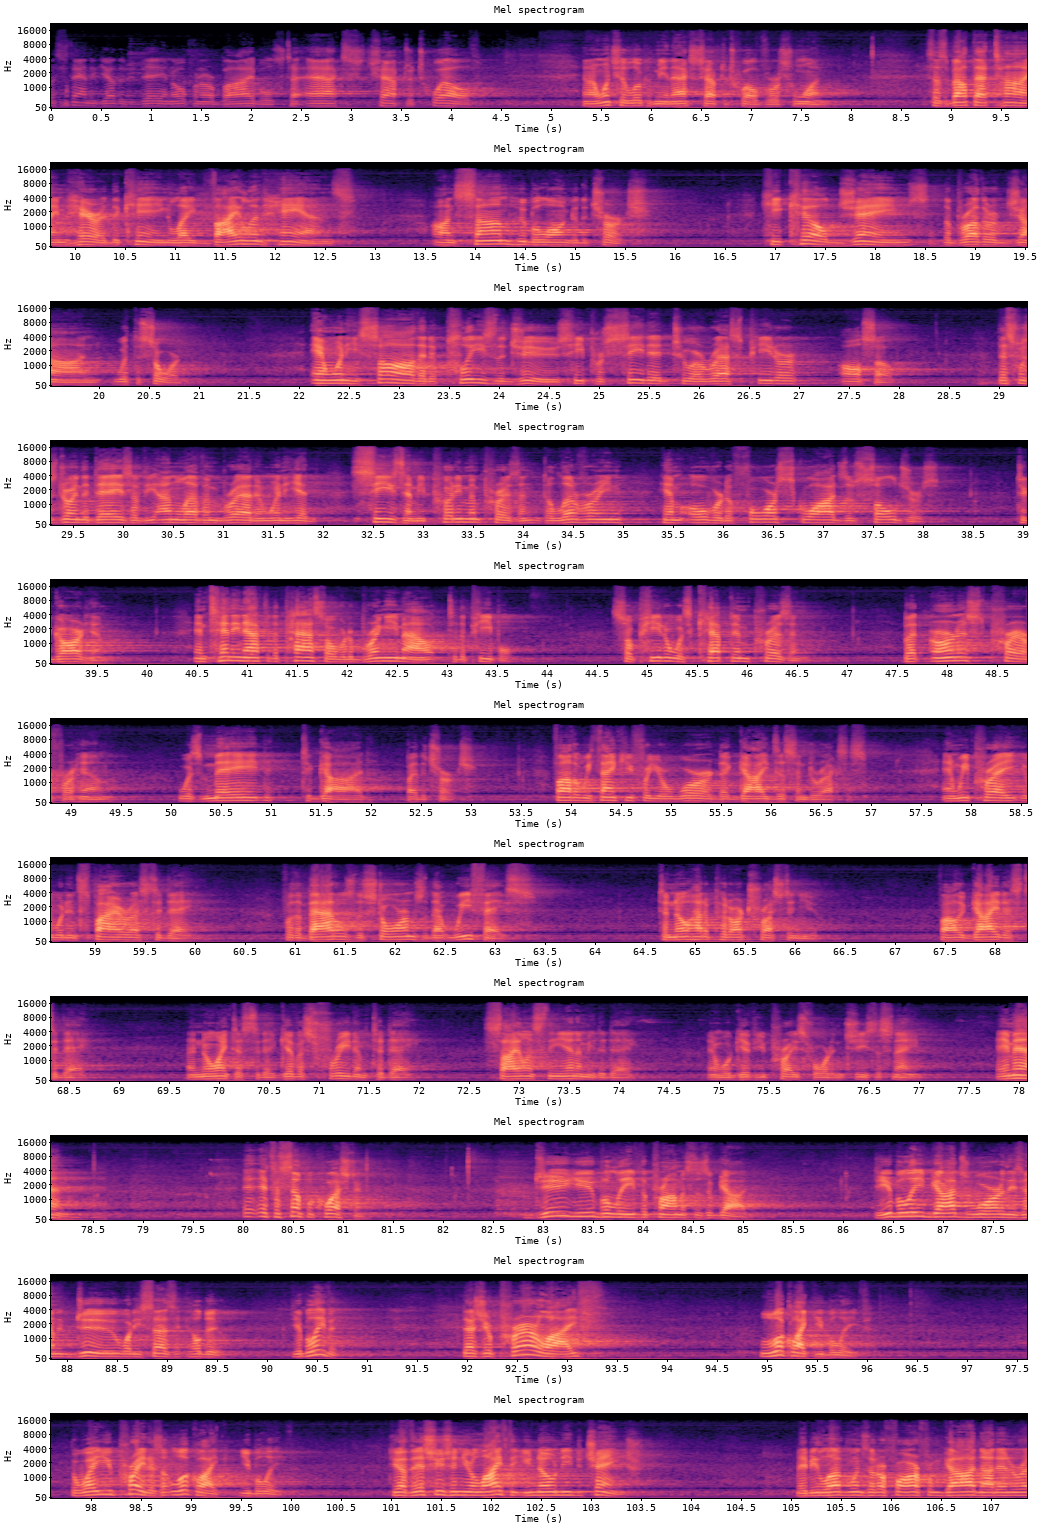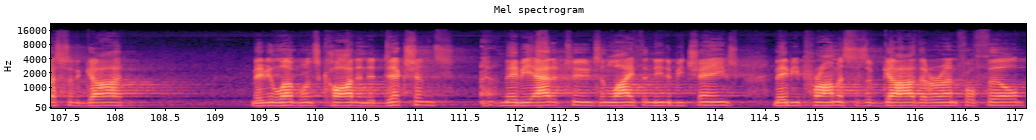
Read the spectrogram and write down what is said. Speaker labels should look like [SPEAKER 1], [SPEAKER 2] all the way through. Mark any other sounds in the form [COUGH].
[SPEAKER 1] Let's stand together today and open our Bibles to Acts chapter 12. And I want you to look with me in Acts chapter 12, verse 1. It says, About that time, Herod the king laid violent hands on some who belonged to the church. He killed James, the brother of John, with the sword. And when he saw that it pleased the Jews, he proceeded to arrest Peter also. This was during the days of the unleavened bread, and when he had seized him, he put him in prison, delivering him over to four squads of soldiers to guard him, intending after the Passover to bring him out to the people. So Peter was kept in prison, but earnest prayer for him was made to God by the church. Father, we thank you for your word that guides us and directs us. And we pray it would inspire us today for the battles, the storms that we face, to know how to put our trust in you. Father, guide us today. Anoint us today. Give us freedom today. Silence the enemy today. And we'll give you praise for it in Jesus' name. Amen. It's a simple question Do you believe the promises of God? Do you believe God's word and He's going to do what He says He'll do? Do you believe it? Does your prayer life look like you believe? The way you pray, does it look like you believe? Do you have issues in your life that you know need to change? Maybe loved ones that are far from God, not interested in God. Maybe loved ones caught in addictions. [CLEARS THROAT] Maybe attitudes in life that need to be changed maybe promises of God that are unfulfilled?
